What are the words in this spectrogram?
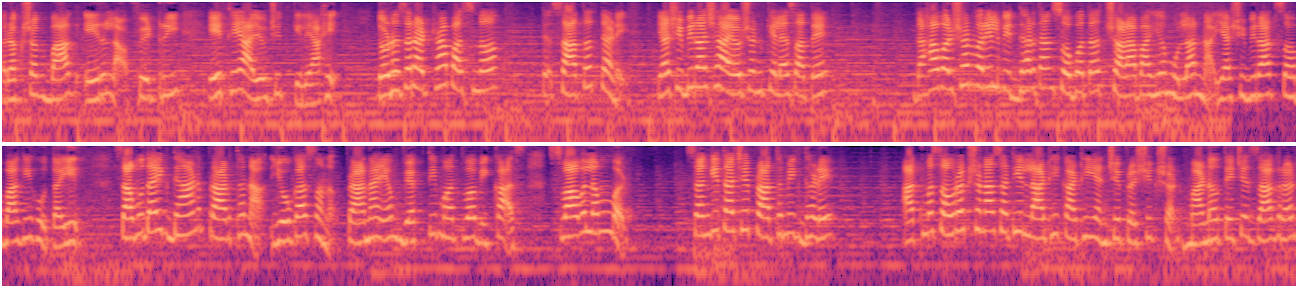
रक्षक बाग एरला फेटरी येथे आयोजित केले आहे. दोन हजार अठरा सातत्याने या शिबिराचे आयोजन केले जाते. दहा वर्षांवरील विद्यार्थ्यांसोबतच शाळाबाह्य मुलांना या शिबिरात सहभागी होता येईल. सामुदायिक ध्यान प्रार्थना योगासन प्राणायाम व्यक्तिमत्व विकास स्वावलंबन संगीताचे प्राथमिक धडे आत्मसंरक्षणासाठी लाठी काठी यांचे प्रशिक्षण मानवतेचे जागरण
